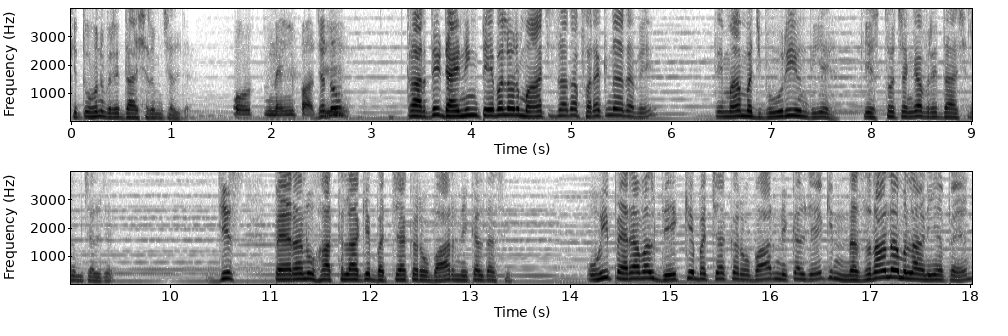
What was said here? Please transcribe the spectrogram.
ਕਿ ਤੂੰ ਹੁਣ ਵਿਰਧ ਆਸ਼ਰਮ ਚਲ ਜਾ। ਉਹ ਨਹੀਂ ਭਾਜੀ। ਜਦੋਂ ਘਰ ਦੇ ਡਾਈਨਿੰਗ ਟੇਬਲ ਔਰ ਮਾਂ 'ਚ ਜ਼ਿਆਦਾ ਫ਼ਰਕ ਨਾ ਰਵੇ ਤੇ ਮਾਂ ਮਜਬੂਰ ਹੁੰਦੀ ਹੈ ਕਿ ਇਸ ਤੋਂ ਚੰਗਾ ਵਿਰਧ ਆਸ਼ਰਮ ਚਲ ਜਾ। ਜਿਸ ਪੈਰਾਂ ਨੂੰ ਹੱਥ ਲਾ ਕੇ ਬੱਚਾ ਘਰੋਂ ਬਾਹਰ ਨਿਕਲਦਾ ਸੀ ਉਹੀ ਪੈਰਾਂ ਵੱਲ ਦੇਖ ਕੇ ਬੱਚਾ ਘਰੋਂ ਬਾਹਰ ਨਿਕਲ ਜਾਏ ਕਿ ਨਜ਼ਰਾਂ ਨਾ ਮਿਲਾਣੀਆਂ ਪੈਣ।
